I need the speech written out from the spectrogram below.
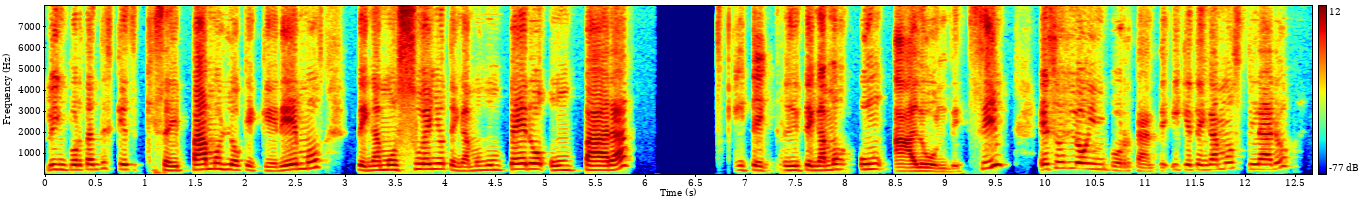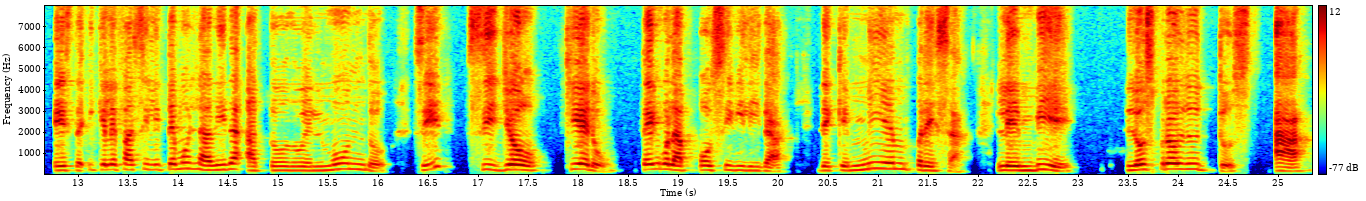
Lo importante es que, sepamos lo que queremos, tengamos sueño, tengamos un pero, un para y, y tengamos un a dónde, ¿sí? Eso es lo importante y que tengamos claro este, y que le facilitemos la vida a todo el mundo, ¿sí? Si yo quiero, tengo la posibilidad de que mi empresa le envíe los productos a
